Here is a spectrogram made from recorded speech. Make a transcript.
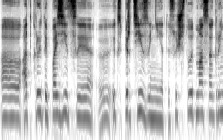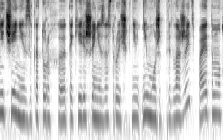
э, открытой позиции э, экспертизы нет. И существует масса ограничений, из-за которых э, такие решения застройщик не, не может предложить. Поэтому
